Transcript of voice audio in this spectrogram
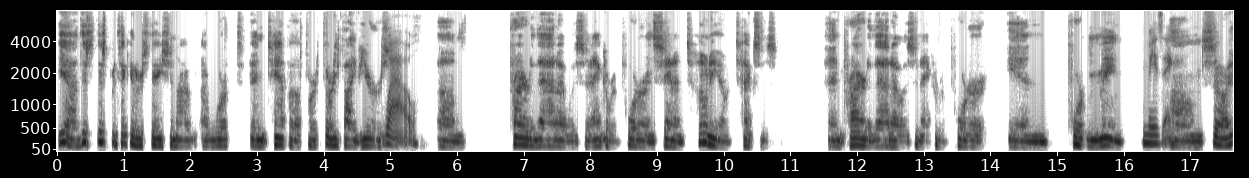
yeah, this this particular station, I, I worked in Tampa for 35 years. Wow. Um, prior to that, I was an anchor reporter in San Antonio, Texas. And prior to that, I was an anchor reporter in Portland, Maine. Amazing. Um, so, I,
